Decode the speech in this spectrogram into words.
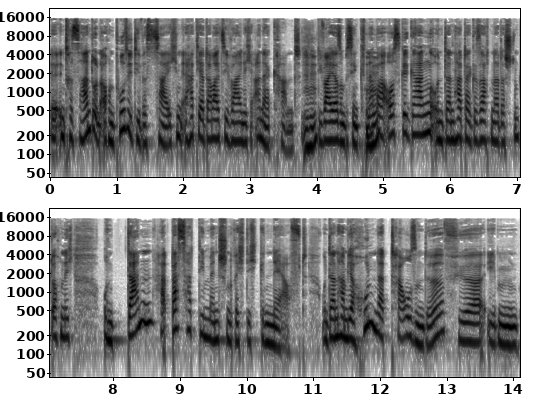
äh, interessant und auch ein positives Zeichen. Er hat ja damals die Wahl nicht anerkannt. Mhm. Die war ja so ein bisschen knapper mhm. ausgegangen und dann hat er gesagt, na, das stimmt doch nicht. Und dann hat, das hat die Menschen richtig genervt. Und dann haben ja Hunderttausende für eben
